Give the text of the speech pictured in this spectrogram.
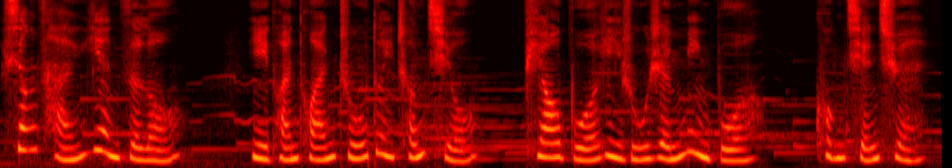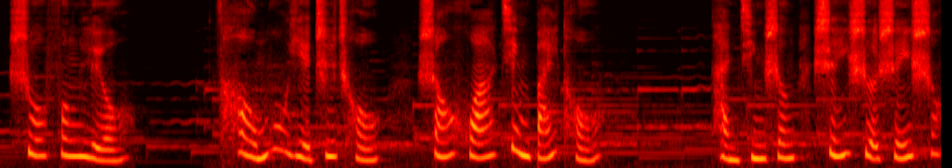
香残燕子楼。一团团烛对成球，漂泊亦如人命薄。空缱绻说风流，草木也知愁。韶华尽白头，叹今生谁舍谁收？”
